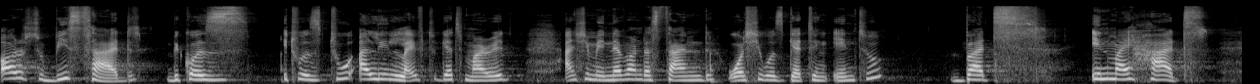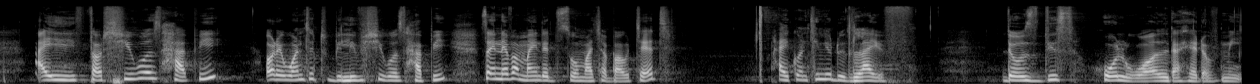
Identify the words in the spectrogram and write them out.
or to be sad because it was too early in life to get married and she may never understand what she was getting into. But in my heart, I thought she was happy or I wanted to believe she was happy. So I never minded so much about it. I continued with life. There was this whole world ahead of me.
